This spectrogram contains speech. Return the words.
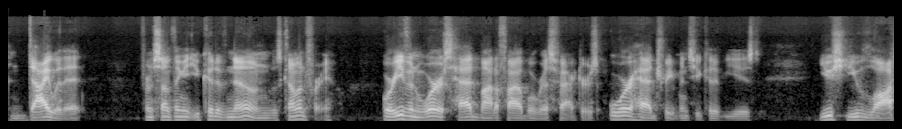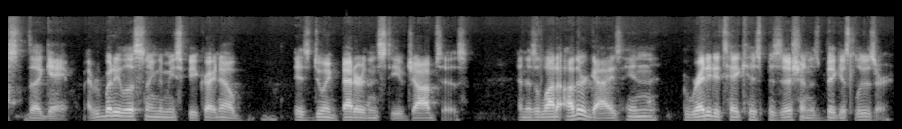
and die with it from something that you could have known was coming for you. Or even worse, had modifiable risk factors or had treatments you could have used. You, you lost the game. Everybody listening to me speak right now is doing better than Steve Jobs is. And there's a lot of other guys in ready to take his position as biggest loser.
